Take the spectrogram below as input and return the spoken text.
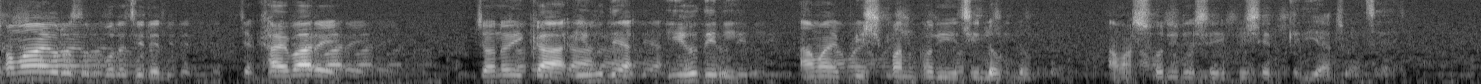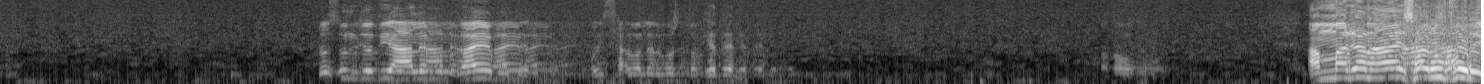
সময় রসুল বলেছিলেন যে, খাইবারে জনৈকা আমায় বিষ পান করিয়েছিল। আমার শরীরে সেই বিষের ক্রিয়া চলছে। রসুল যদি আলেমুল গায়েব হতেন ওই ছাগলের গোস্ত খেতেন। আম্মা জান আয়েশার উপরে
